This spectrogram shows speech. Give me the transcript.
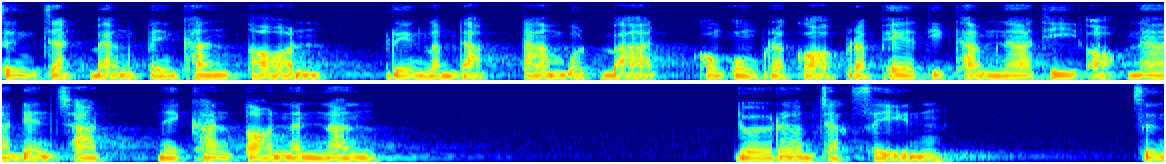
ซึ่งจัดแบ่งเป็นขั้นตอนเรียงลำดับตามบทบาทขององค์ประกอบประเภทที่ทำหน้าที่ออกหน้าเด่นชัดในขั้นตอนนั้นๆ โดยเริ่มจากศีล ซึ่ง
